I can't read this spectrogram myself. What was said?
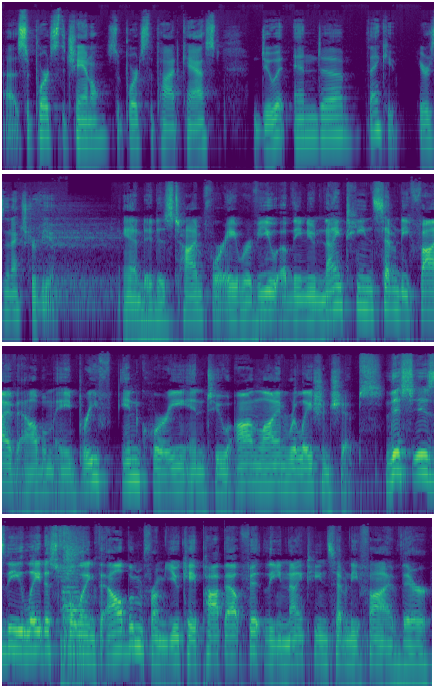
Uh, supports the channel, supports the podcast. Do it, and uh, thank you. Here's the next review. And it is time for a review of the new 1975 album, A Brief Inquiry into Online Relationships. This is the latest full length album from UK pop outfit, the 1975. Their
